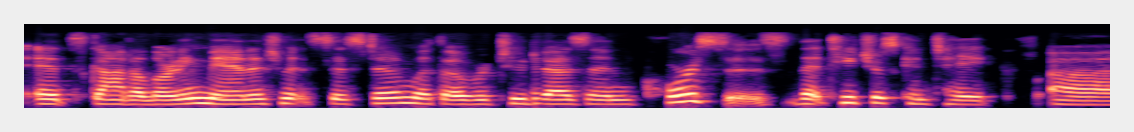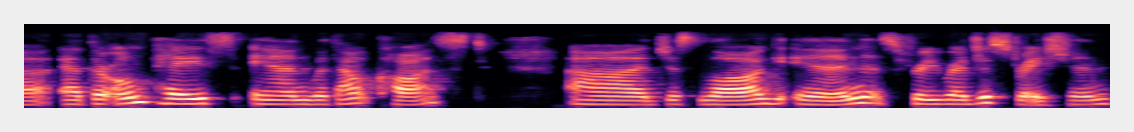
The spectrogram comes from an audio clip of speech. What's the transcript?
it's got a learning management system with over two dozen courses that teachers can take uh, at their own pace and without cost. Uh, just log in, it's free registration,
